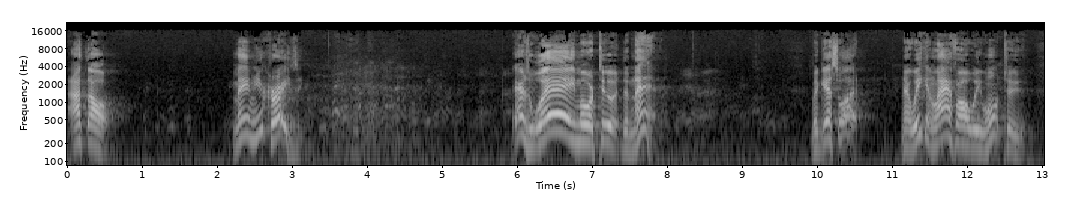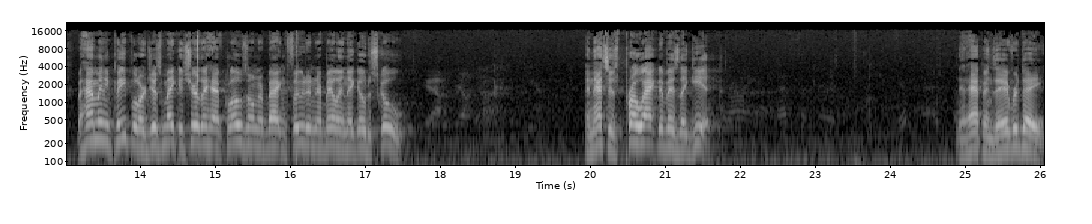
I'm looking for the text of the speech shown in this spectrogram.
I thought, ma'am, you're crazy. There's way more to it than that. But guess what? Now, we can laugh all we want to, but how many people are just making sure they have clothes on their back and food in their belly and they go to school? And that's as proactive as they get. It happens every day.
